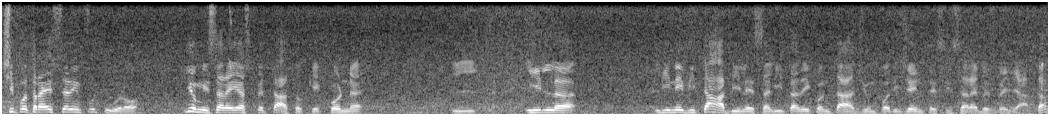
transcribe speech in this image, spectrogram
Ci potrà essere in futuro? Io mi sarei aspettato che con il, il, l'inevitabile salita dei contagi un po' di gente si sarebbe svegliata,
